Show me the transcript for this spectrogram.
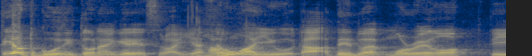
တယောက်တကိုးစီတွန်းနိုင်ခဲ့တယ်ဆိုတာကြီးကဟုတ်လုံးဝကြီးကိုဒါအသင်းအတွက်မော်ရဲကောဒီ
